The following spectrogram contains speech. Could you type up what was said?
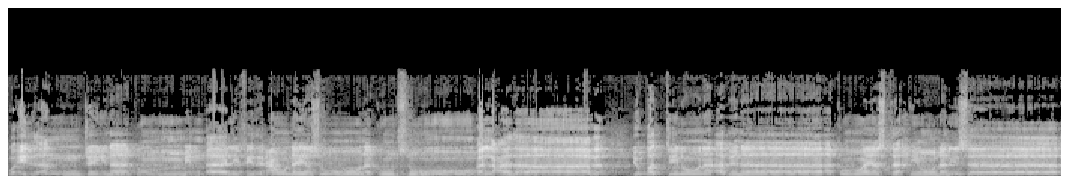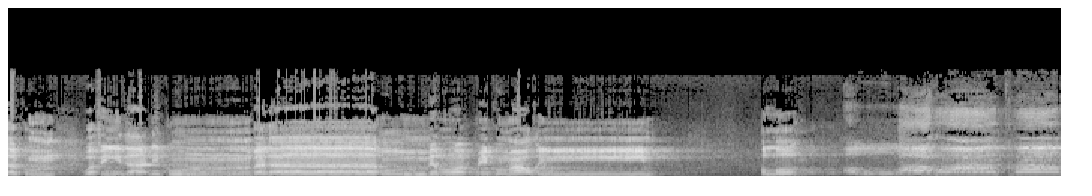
وإذ أنجيناكم من آل فرعون يسومونكم سوء العذاب يقتلون أبناءكم ويستحيون نساءكم وفي ذلكم بلاء من ربكم عظيم. الله الله أكبر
